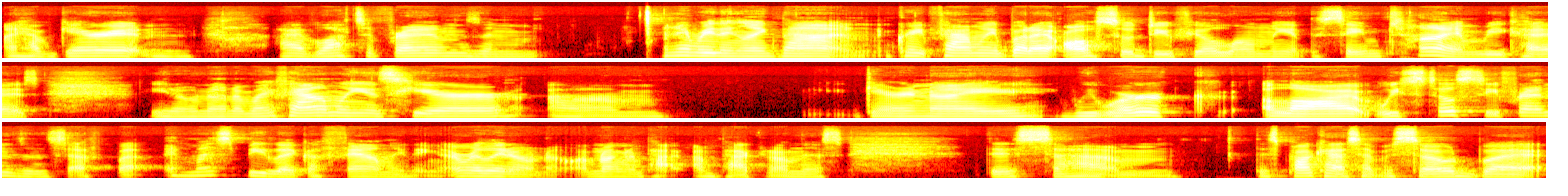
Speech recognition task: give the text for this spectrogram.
I have Garrett and I have lots of friends and and everything like that and great family but i also do feel lonely at the same time because you know none of my family is here um Gary and I, we work a lot. We still see friends and stuff, but it must be like a family thing. I really don't know. I'm not to pack, unpack it on this this um this podcast episode, but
